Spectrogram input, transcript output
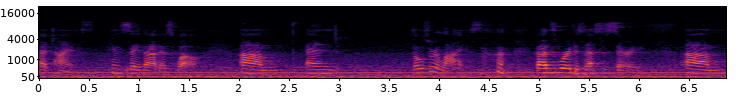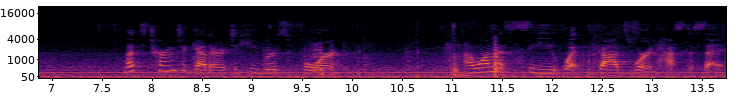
at times, can say that as well. Um, and those are lies. God's word is necessary. Um, let's turn together to Hebrews 4. I want to see what God's word has to say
